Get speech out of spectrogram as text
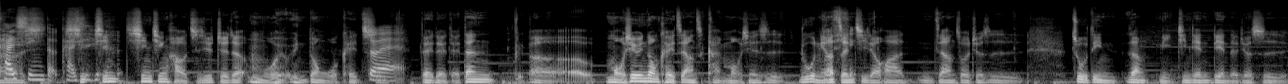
开心的，开心心 心情好，直接觉得嗯，我有运动，我可以吃。对，对对对。但呃，某些运动可以这样子看，某些是如果你要增肌的话，你这样做就是注定让你今天练的就是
